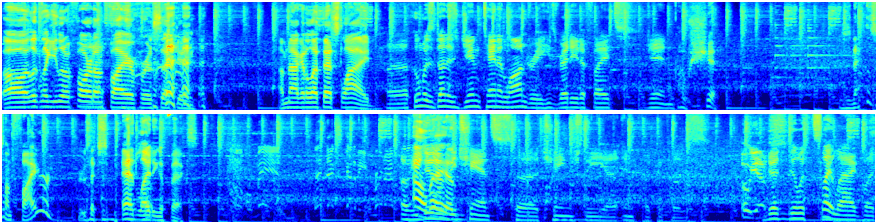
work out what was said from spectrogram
Oh, it looked like he lit a fart on fire for a second. I'm not gonna let that slide. uh, Kuma's done his gym, tan, and laundry. He's ready to fight Jin. Oh shit. Is his necklace on fire? Or is that just bad lighting effects? Oh, you Oh, do have man. the chance to change the uh, input because Oh yeah. you do have to deal with slight lag, but.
